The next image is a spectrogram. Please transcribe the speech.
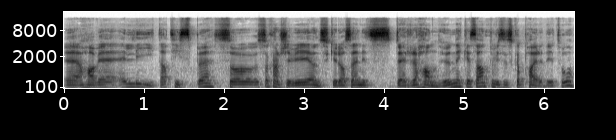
har vi en lita tispe, så, så kanskje vi ønsker oss en litt større hannhund, hvis vi skal pare de to,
